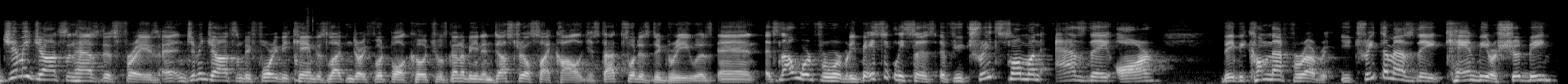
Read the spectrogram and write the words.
Jimmy Johnson has this phrase, and Jimmy Johnson, before he became this legendary football coach, was going to be an industrial psychologist. That's what his degree was. And it's not word for word, but he basically says if you treat someone as they are, they become that forever. You treat them as they can be or should be,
